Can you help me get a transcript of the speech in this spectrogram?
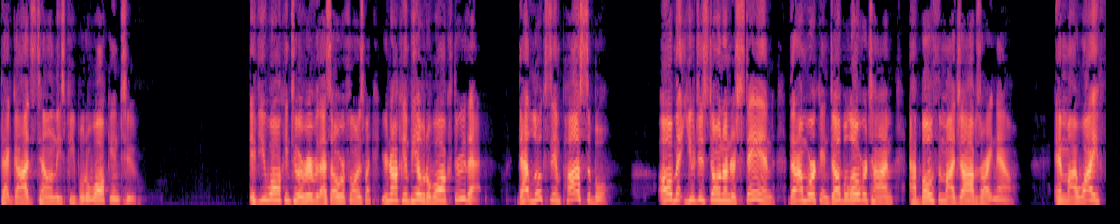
that God's telling these people to walk into. If you walk into a river that's overflowing its you're not going to be able to walk through that. That looks impossible. Oh, man, you just don't understand that I'm working double overtime at both of my jobs right now. And my wife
